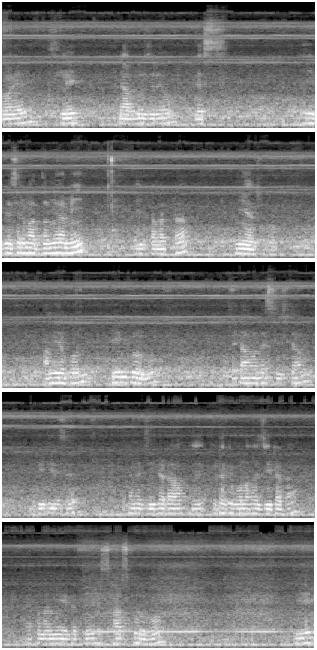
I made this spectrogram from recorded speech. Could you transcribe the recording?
royal slick W zero base এই বেসের মাধ্যমে আমি এই কালারটা নিয়ে আসব। আমি এখন প্রিন্ট করব। এটা আমাদের সিস্টেম ডিটিএসের এখানে জি ডাটা এটাকে বলা হয় জি ডাটা এখন আমি এটাতে সার্চ করব। Eight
